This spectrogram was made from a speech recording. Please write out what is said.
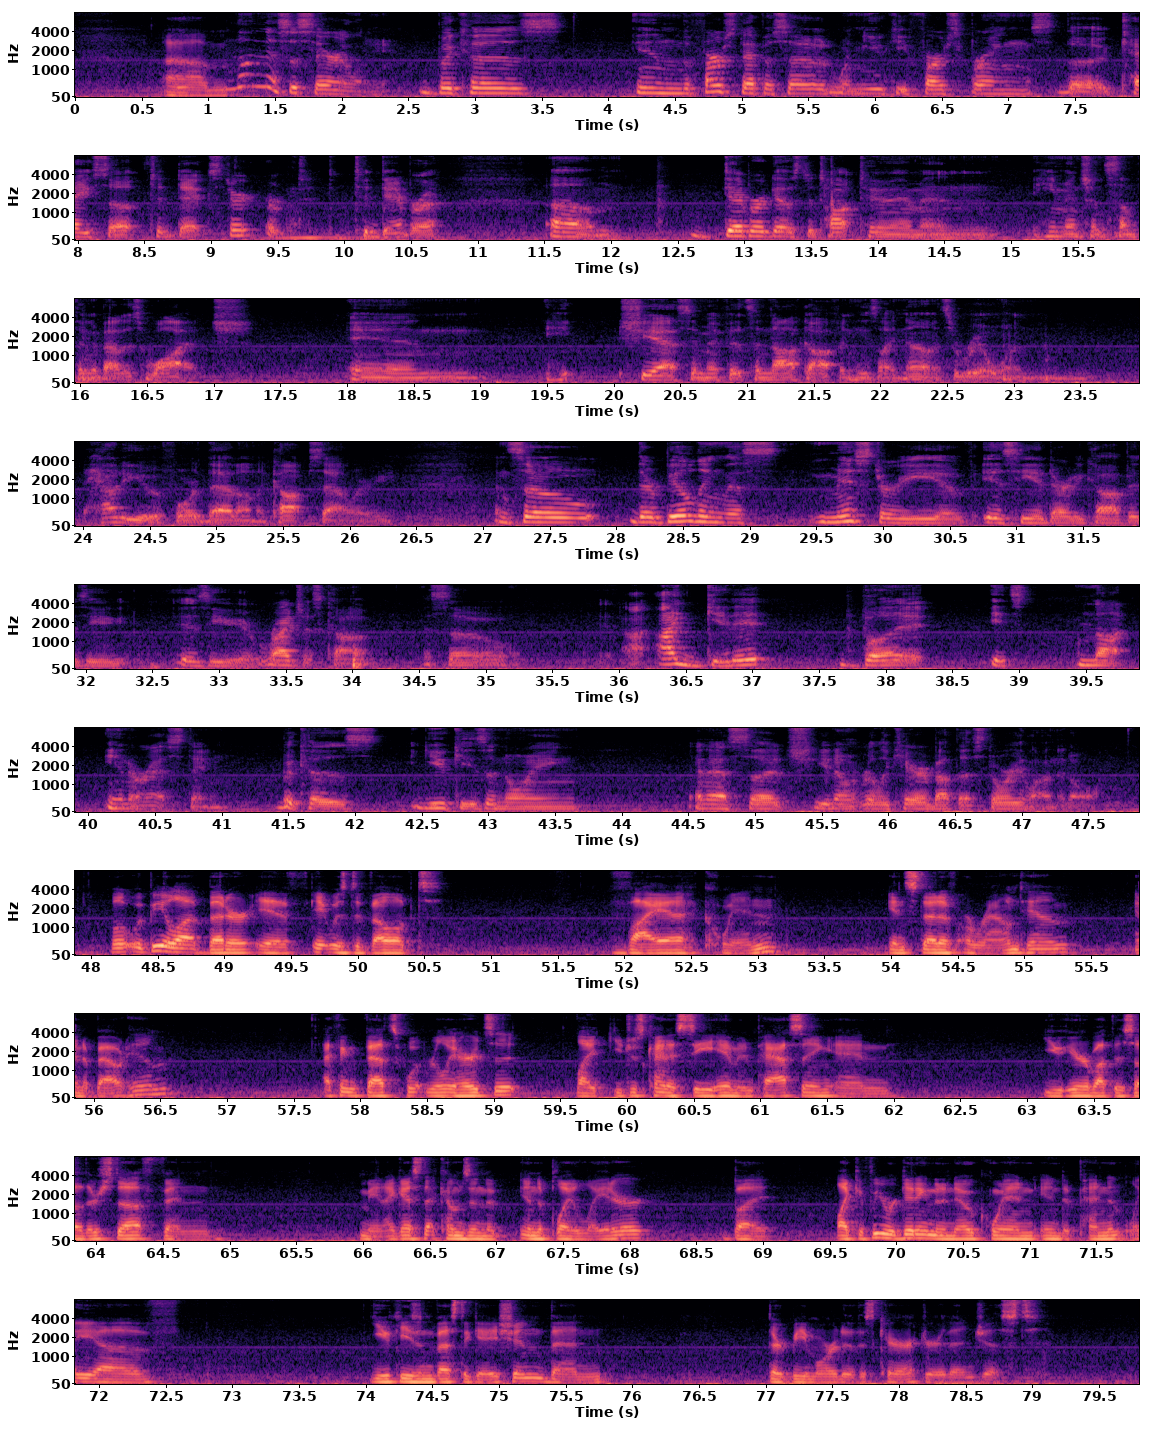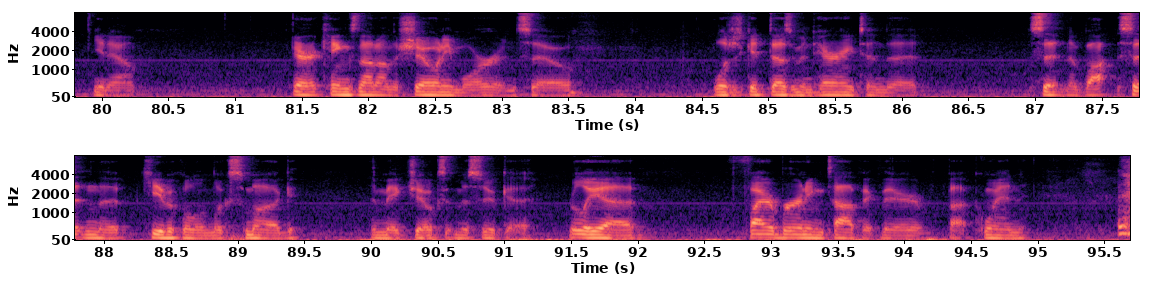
Um, Not necessarily, because in the first episode, when Yuki first brings the case up to Dexter or t- to Deborah, um, Deborah goes to talk to him, and he mentions something about his watch, and he, she asks him if it's a knockoff, and he's like, "No, it's a real one." How do you afford that on a cop salary? And so they're building this mystery of is he a dirty cop? Is he is he a righteous cop? So I, I get it, but it's not interesting because Yuki's annoying, and as such, you don't really care about that storyline at all. well, it would be a lot better if it was developed via Quinn instead of around him and about him. I think that's what really hurts it. Like you just kind of see him in passing and you hear about this other stuff and I mean, I guess that comes into into play later, but like if we were getting to know Quinn independently of Yuki's investigation, then there'd be more to this character than just you know Eric King's not on the show anymore and so we'll just get Desmond Harrington to sit in a bo- sit in the cubicle and look smug and make jokes at Masuka. Really a fire burning topic there about Quinn.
